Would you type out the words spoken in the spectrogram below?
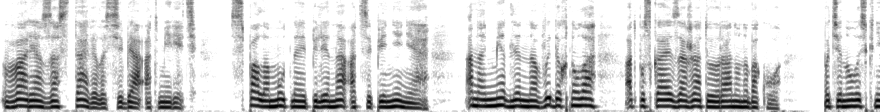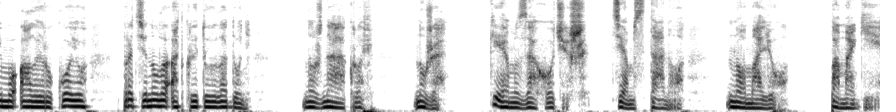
Варя заставила себя отмереть. Спала мутная пелена оцепенения. Она медленно выдохнула, отпуская зажатую рану на боку. Потянулась к нему алой рукою, протянула открытую ладонь. «Нужна кровь. Ну же, кем захочешь, тем стану. Но молю, помоги».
